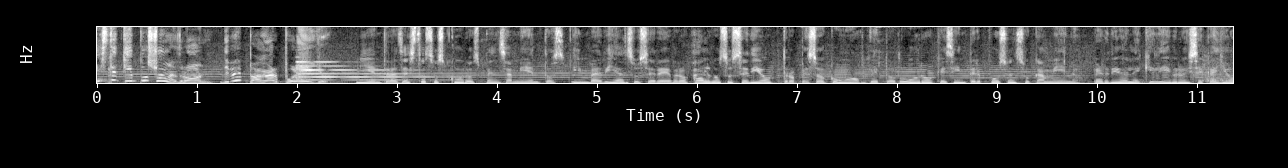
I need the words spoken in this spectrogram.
Este tipo es un ladrón. Debe pagar por ello. Mientras estos oscuros pensamientos invadían su cerebro, algo sucedió. Tropezó con un objeto duro que se interpuso en su camino. Perdió el equilibrio y se cayó.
